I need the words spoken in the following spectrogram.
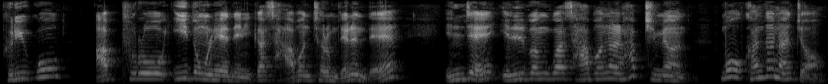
그리고 앞으로 이동을 해야 되니까 4번처럼 되는데 이제 1번과 4번을 합치면 뭐 간단하죠.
